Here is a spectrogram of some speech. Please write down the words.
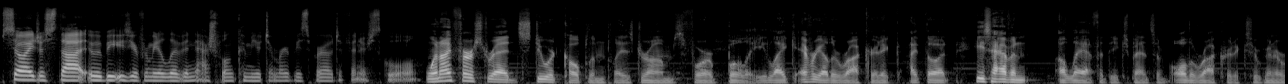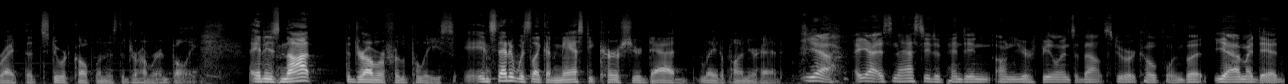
So I just thought it would be easier for me to live in Nashville and commute to Murfreesboro to finish school. When I first read Stewart Copeland plays drums for Bully, like every other rock critic, I thought he's having a laugh at the expense of all the rock critics who are going to write that Stewart Copeland is the drummer in Bully. It is not the drummer for the police. Instead, it was like a nasty curse your dad laid upon your head. Yeah, yeah, it's nasty depending on your feelings about Stewart Copeland. But yeah, my dad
